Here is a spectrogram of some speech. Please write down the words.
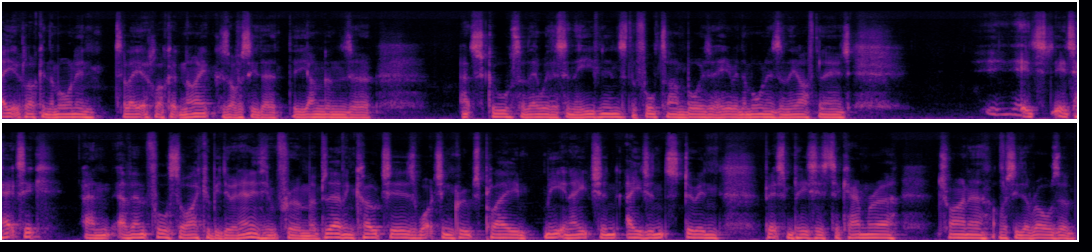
eight o'clock in the morning till eight o'clock at night, because obviously the, the young uns are at school, so they're with us in the evenings. The full time boys are here in the mornings and the afternoons. It's it's hectic and eventful, so I could be doing anything from observing coaches, watching groups play, meeting agent, agents, doing bits and pieces to camera, trying to obviously the roles are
